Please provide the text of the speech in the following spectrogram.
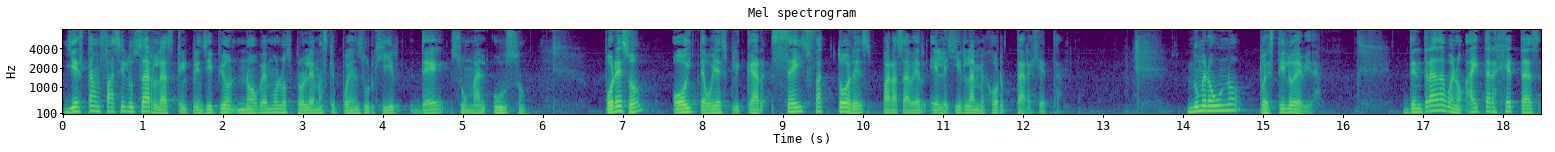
y es tan fácil usarlas que al principio no vemos los problemas que pueden surgir de su mal uso. Por eso, Hoy te voy a explicar seis factores para saber elegir la mejor tarjeta. Número uno, tu estilo de vida. De entrada, bueno, hay tarjetas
